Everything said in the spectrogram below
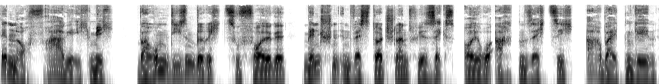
Dennoch frage ich mich, warum diesem Bericht zufolge Menschen in Westdeutschland für 6,68 Euro arbeiten gehen,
